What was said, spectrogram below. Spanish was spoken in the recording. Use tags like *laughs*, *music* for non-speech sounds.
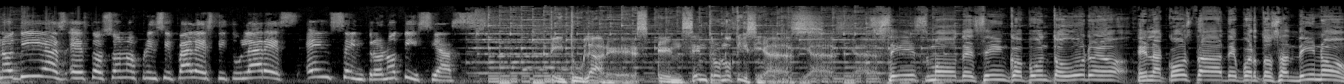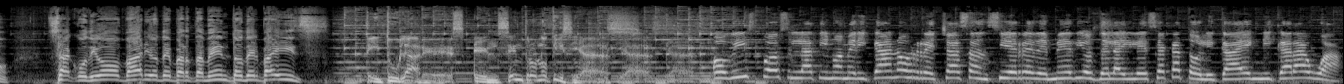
Buenos días, estos son los principales titulares en Centro Noticias. Titulares en Centro Noticias. Sismo de 5.1 en la costa de Puerto Sandino sacudió varios departamentos del país. Titulares en Centro Noticias. Obispos latinoamericanos rechazan cierre de medios de la Iglesia Católica en Nicaragua.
